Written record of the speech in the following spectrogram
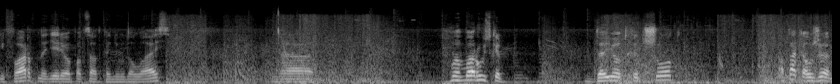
Не фарт, на дерево подсадка не удалась. А, Маруська дает хедшот. Атака уже...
